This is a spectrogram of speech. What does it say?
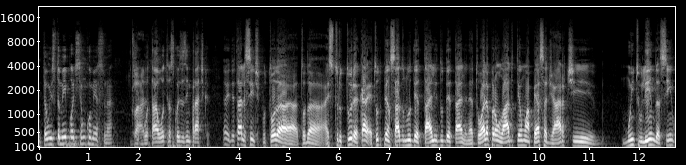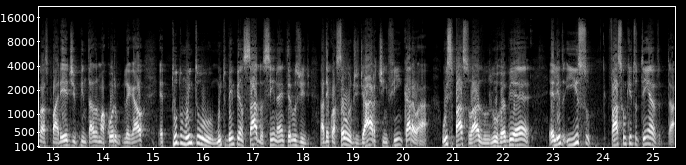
Então isso também pode ser um começo, né? Claro. botar outras coisas em prática. Não, e detalhe assim, tipo, toda, toda a estrutura, cara, é tudo pensado no detalhe do detalhe, né? Tu olha para um lado, tem uma peça de arte muito linda, assim, com as paredes pintadas numa cor legal. É tudo muito, muito bem pensado, assim, né? Em termos de adequação, de, de arte, enfim. Cara, a- o espaço lá do, do Hub é, é lindo. E isso faz com que tu tenha, tá,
